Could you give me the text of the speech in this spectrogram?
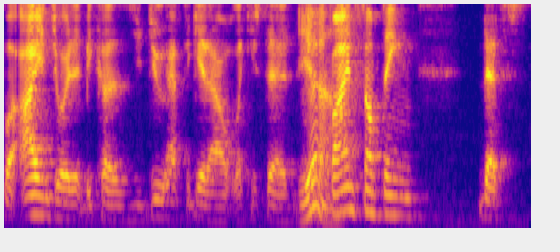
but I enjoyed it because you do have to get out, like you said. Yeah. find something that's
